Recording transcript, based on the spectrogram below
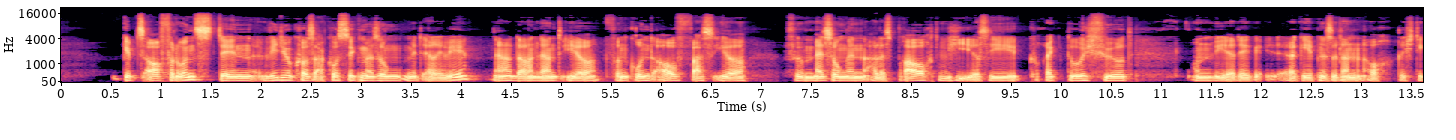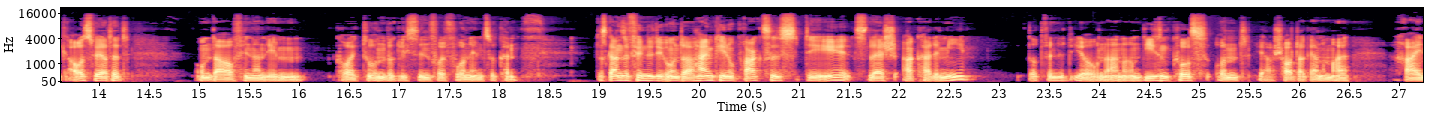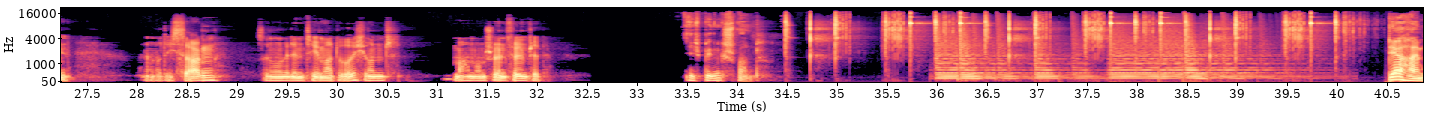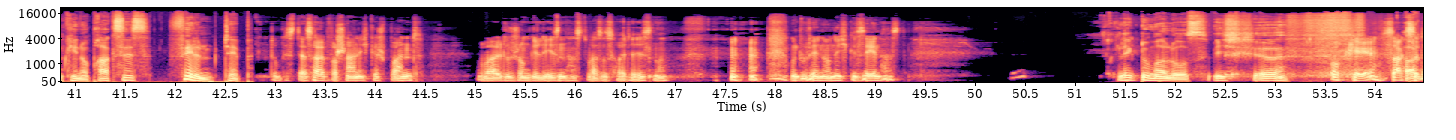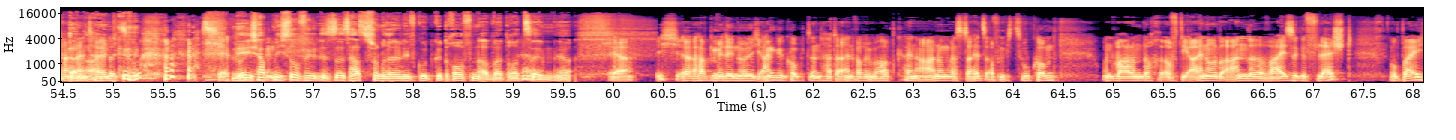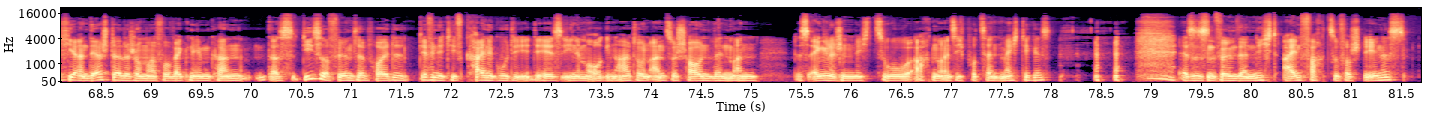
gibt es auch von uns den Videokurs Akustikmessung mit REW. Ja, daran lernt ihr von Grund auf, was ihr für Messungen alles braucht, wie ihr sie korrekt durchführt und wie ihr die Ergebnisse dann auch richtig auswertet, um daraufhin dann eben Korrekturen wirklich sinnvoll vornehmen zu können. Das Ganze findet ihr unter heimkinopraxis.de slash akademie. Dort findet ihr unter anderem diesen Kurs und ja, schaut da gerne mal rein. Dann würde ich sagen, sind wir mit dem Thema durch und machen noch einen schönen Filmtipp. Ich bin gespannt. Der Heimkinopraxis Filmtipp. Du bist deshalb wahrscheinlich gespannt, weil du schon gelesen hast, was es heute ist, ne? Und du den noch nicht gesehen hast. Leg du mal los. Ich, äh, okay, sagst du dann, dann einen Teil ein. dazu? Sehr nee, ich habe nicht so viel, das, das hast schon relativ gut getroffen, aber trotzdem, ja. Ja, ja ich äh, habe mir den neulich angeguckt und hatte einfach überhaupt keine Ahnung, was da jetzt auf mich zukommt und war dann doch auf die eine oder andere Weise geflasht. Wobei ich hier an der Stelle schon mal vorwegnehmen kann, dass dieser Filmtipp heute definitiv keine gute Idee ist, ihn im Originalton anzuschauen, wenn man des Englischen nicht zu 98 Prozent mächtig ist. es ist ein Film, der nicht einfach zu verstehen ist.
